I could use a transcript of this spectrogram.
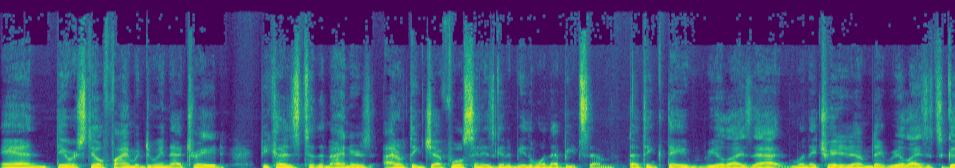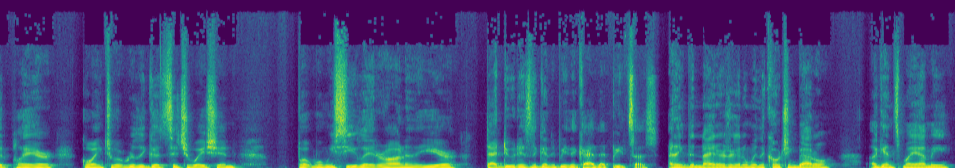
and they were still fine with doing that trade because to the Niners, I don't think Jeff Wilson is going to be the one that beats them. I think they realize that when they traded him, they realize it's a good player going to a really good situation. But when we see later on in the year, that dude isn't going to be the guy that beats us. I think the Niners are going to win the coaching battle against Miami.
